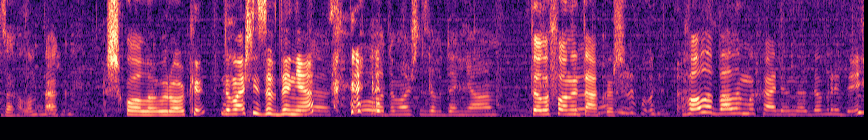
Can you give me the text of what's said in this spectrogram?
загалом так. Школа, уроки, домашні завдання. Да, Школа, домашні завдання. Телефони також. Голуба Алла Михайлівна, добрий день.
